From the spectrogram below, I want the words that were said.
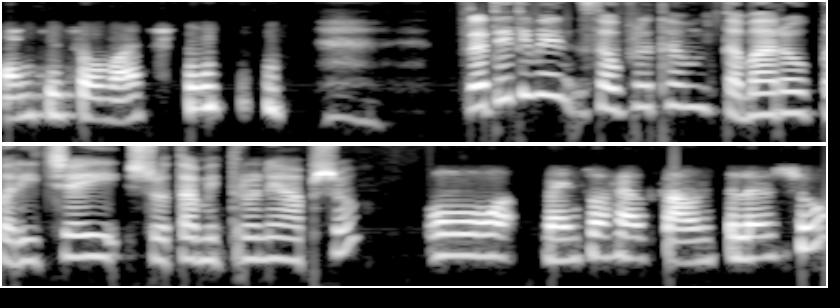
thank you so much પ્રતિથિબેન સૌપ્રથમ તમારો પરિચય શ્રોતા મિત્રોને આપશો? હું મેન્સો હેલ્થ કાઉન્સિલર છું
